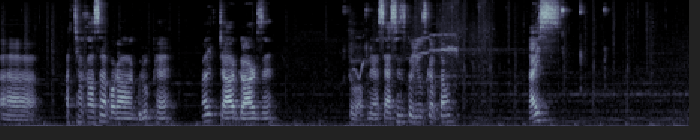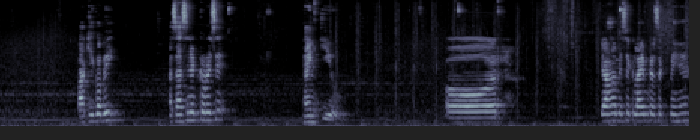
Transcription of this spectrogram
आ, अच्छा खासा बड़ा ग्रुप है। कल चार गार्ड्स हैं। तो अपने असैसिन्स को यूज़ करता हूँ। नाइस बाकी को भी असैसिनेट करो इसे। थैंक यू और क्या हम इसे क्लाइम कर सकते हैं?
